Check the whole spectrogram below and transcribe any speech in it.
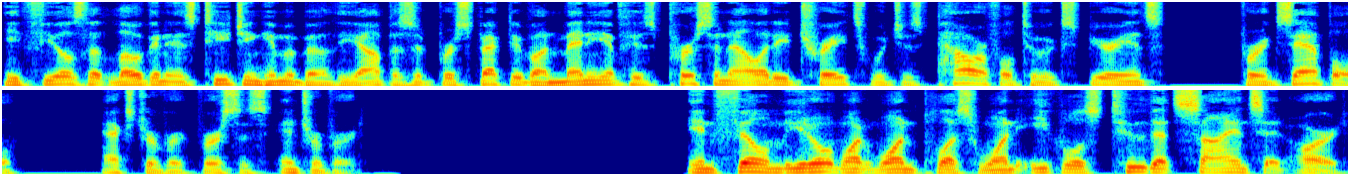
He feels that Logan is teaching him about the opposite perspective on many of his personality traits, which is powerful to experience, for example, extrovert versus introvert. In film, you don't want 1 plus 1 equals 2, that's science and art,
